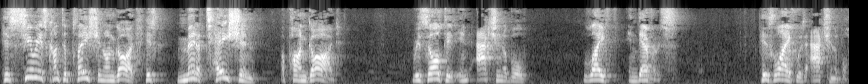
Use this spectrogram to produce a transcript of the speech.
his serious contemplation on God, his meditation upon God, resulted in actionable life endeavors. His life was actionable.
